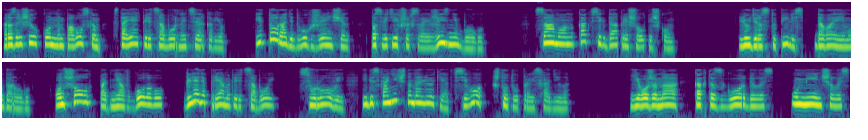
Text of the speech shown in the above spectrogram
разрешил конным повозкам стоять перед соборной церковью, и то ради двух женщин, посвятивших своей жизни Богу. Сам он, как всегда, пришел пешком. Люди расступились, давая ему дорогу. Он шел, подняв голову, глядя прямо перед собой, суровый и бесконечно далекий от всего, что тут происходило. Его жена как-то сгорбилась, уменьшилась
